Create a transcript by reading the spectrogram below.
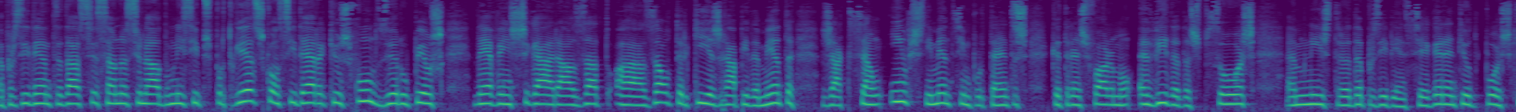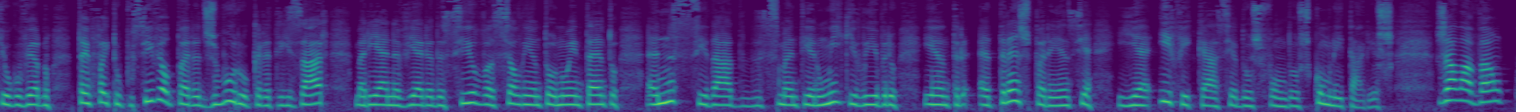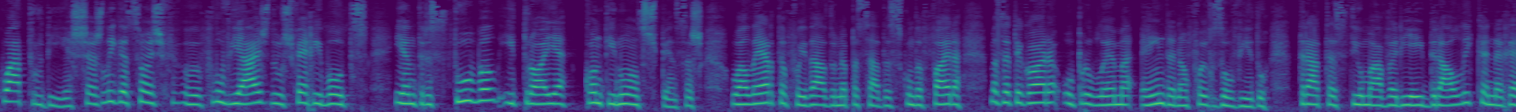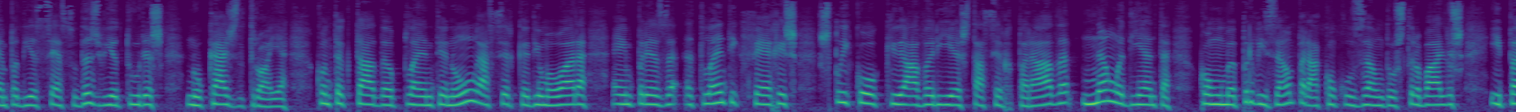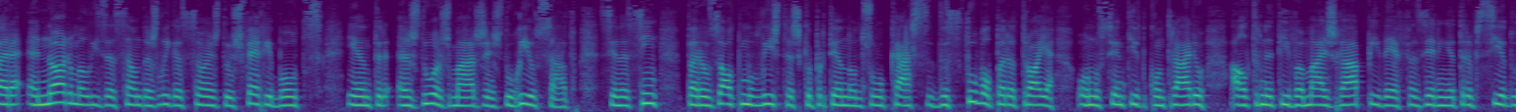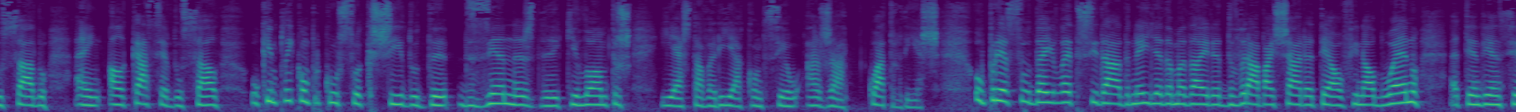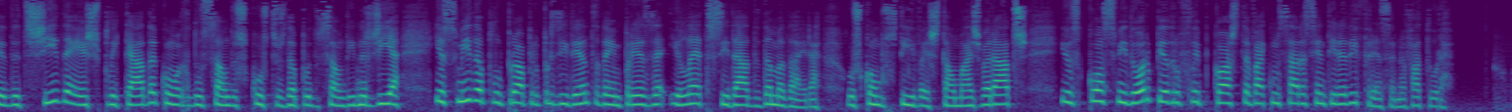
A presidente da Associação Nacional de Municípios Portugueses considera que os fundos europeus devem chegar às, autarquias rapidamente, já que são investimentos importantes que transformam a vida das pessoas. A ministra da Presidência garantiu depois que o governo tem feito o possível para desburocratizar. Mariana Vieira da Silva salientou, no entanto, a necessidade de se manter um equilíbrio entre a transparência e a eficácia dos fundos comunitários. Já lá vão quatro dias. As ligações fluviais dos ferryboats entre Setúbal e Troia continuam suspensas. O alerta foi dado na passada segunda-feira, mas até agora o problema ainda não foi resolvido. Trata-se de uma avaria hidráulica na rampa de acesso das viaturas no Cais de Troia. Contactada pela Antena 1 há cerca de uma hora, a empresa Atlantic Ferries explicou que a avaria está a ser reparada, não adianta com uma previsão para a conclusão dos trabalhos e para a normalização das ligações dos ferryboats entre as duas margens do Rio Sado. Sendo assim, para os automobilistas que pretendam deslocar-se de Setúbal para Troia ou no sentido contrário, a alternativa mais rápida é fazerem a travessia do Sado em Alcácer do Sal, o que implica um percurso acrescido de dezenas de quilómetros e esta avaria aconteceu há já quatro dias. O preço da eletricidade na Ilha da Madeira deverá baixar até ao final do ano. A tendência de descida é explicada com a redução dos custos da produção de energia e assumida pelo próprio presidente da empresa Eletricidade da Madeira. Os combustíveis estão mais baratos e o consumidor, Pedro Felipe Costa, vai começar a sentir a diferença na fatura.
